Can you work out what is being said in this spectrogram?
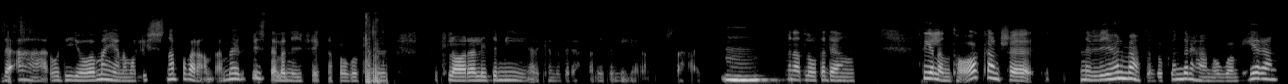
det är. Och det gör man genom att lyssna på varandra. Möjligtvis ställa nyfikna frågor. Kan du förklara lite mer? Kan du berätta lite mer? Om det här? Mm. Men att låta den delen ta kanske, när vi höll möten, då kunde det här nog vara mer än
